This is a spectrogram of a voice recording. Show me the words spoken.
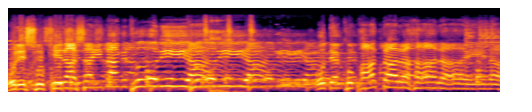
ওরে সুখের আশাই নাগ ধরিয়া। ও দেখো ভাতার হারাই না।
